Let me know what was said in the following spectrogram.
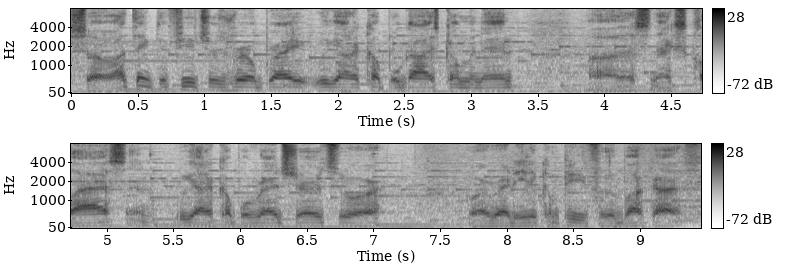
So I think the future is real bright. We got a couple guys coming in uh, this next class, and we got a couple red shirts who are, who are ready to compete for the Buckeyes.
